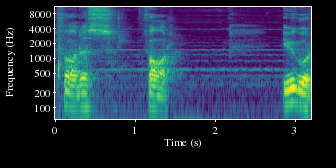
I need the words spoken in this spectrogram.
faders far, Ugor.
